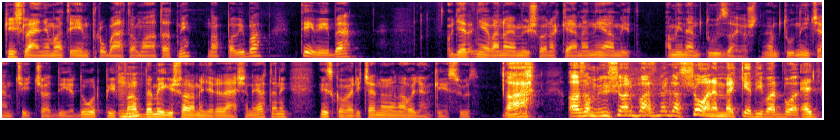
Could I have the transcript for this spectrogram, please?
kislányomat én próbáltam altatni nappaliba, tévébe, ugye nyilván olyan műsornak kell mennie, amit, ami nem túl zajos, nem túl, nincsen csicsa, dír, dur, piffab, Mhm. mm-hmm. de mégis valamennyire lehessen érteni. Discovery Channel-en ahogyan készült. Ah, az a műsor, az meg, az soha nem megy ki a divatból. Egy,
